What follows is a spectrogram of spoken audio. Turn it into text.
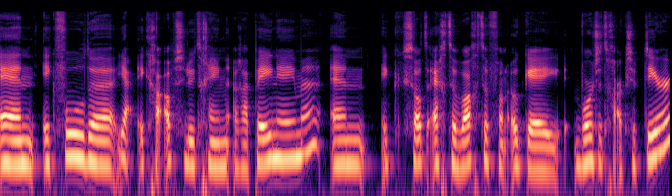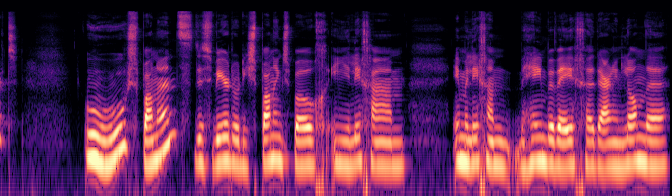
En ik voelde, ja, ik ga absoluut geen rapé nemen. En ik zat echt te wachten van, oké, wordt het geaccepteerd? Oeh, spannend. Dus weer door die spanningsboog in je lichaam, in mijn lichaam heen bewegen, daarin landen.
